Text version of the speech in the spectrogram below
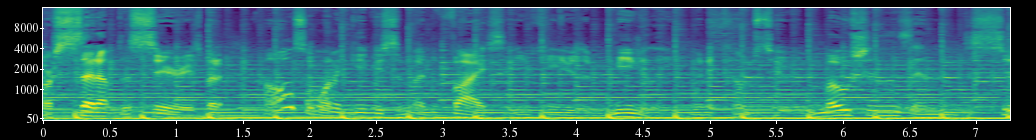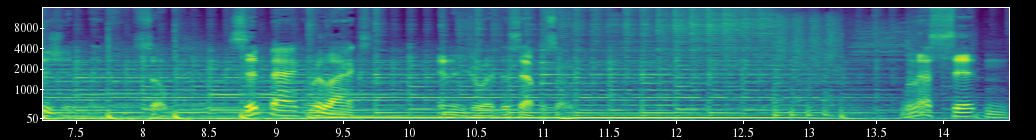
or set up the series, but I also want to give you some advice that you can use immediately when it comes to emotions and decision making. So sit back, relax, and enjoy this episode. When I sit and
